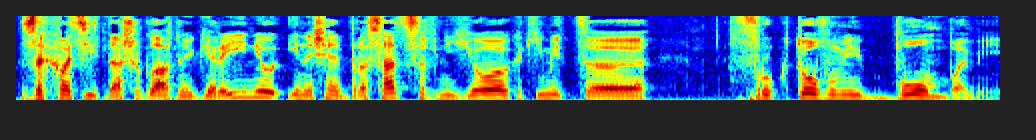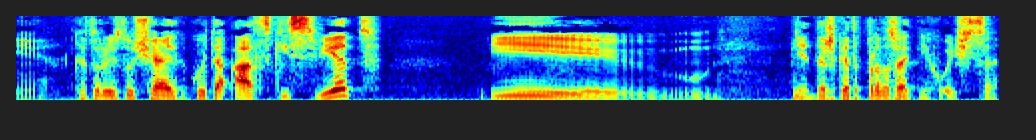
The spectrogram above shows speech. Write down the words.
захватить нашу главную героиню и начинает бросаться в нее какими-то фруктовыми бомбами, которые излучают какой-то адский свет. И нет, даже как-то продолжать не хочется.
